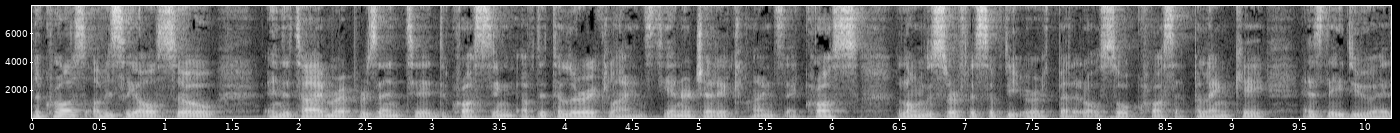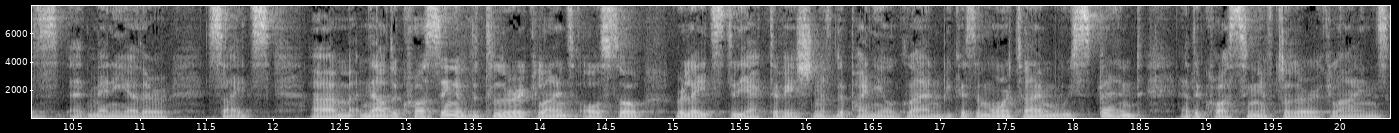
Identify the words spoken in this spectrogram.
The cross obviously also in the time represented the crossing of the telluric lines, the energetic lines that cross along the surface of the earth, but it also cross at Palenque as they do as at many other sites. Um, now, the crossing of the telluric lines also relates to the activation of the pineal gland because the more time we spend at the crossing of telluric lines,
